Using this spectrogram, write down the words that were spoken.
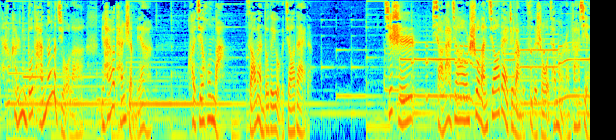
他说：“可是你都谈那么久了，你还要谈什么呀？快结婚吧，早晚都得有个交代的。”其实。小辣椒说完“交代”这两个字的时候，我才猛然发现，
